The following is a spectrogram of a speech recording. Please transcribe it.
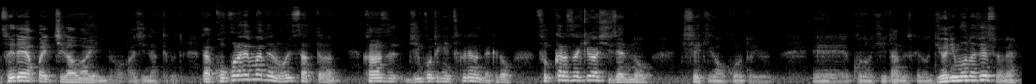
それでやっぱり違うワインの味になってくる。だからここら辺までの美味しさってのは必ず人工的に作れるんだけど、そこから先は自然の奇跡が起こるという、えー、ことを聞いたんですけど、牛乳も同じですよね。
